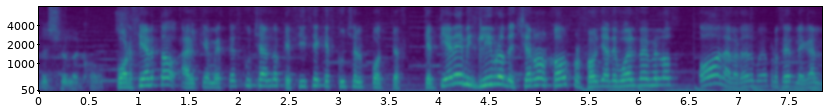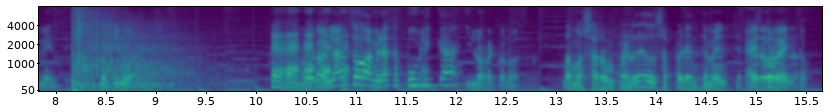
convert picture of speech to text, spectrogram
de Sherlock Holmes. Por cierto, al que me esté escuchando, que sí sé que escucha el podcast, que tiene mis libros de Sherlock Holmes, por favor ya devuélvemelos. O la verdad voy a proceder legalmente. Continúa. Lanzo amenaza pública y lo reconozco. Vamos a romper dedos aparentemente. Es pero correcto. bueno.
